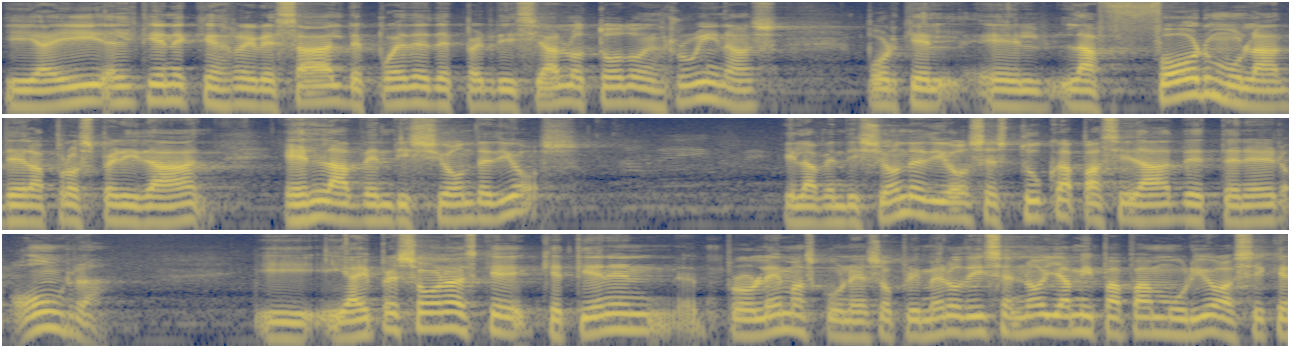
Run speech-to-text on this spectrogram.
Y ahí él tiene que regresar después de desperdiciarlo todo en ruinas porque la fórmula de la prosperidad es la bendición de Dios. Y la bendición de Dios es tu capacidad de tener honra. Y, hay personas que, tienen problemas con eso. Primero dicen, no, ya mi papá murió, así que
